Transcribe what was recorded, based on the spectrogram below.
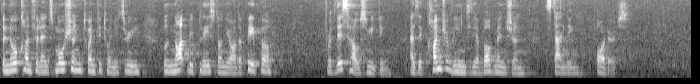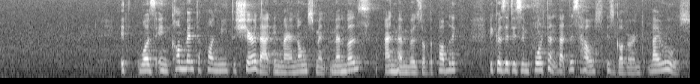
the no confidence motion 2023 will not be placed on the order paper for this House meeting as it contravenes the above mentioned standing orders. It was incumbent upon me to share that in my announcement, members and members of the public, because it is important that this House is governed by rules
